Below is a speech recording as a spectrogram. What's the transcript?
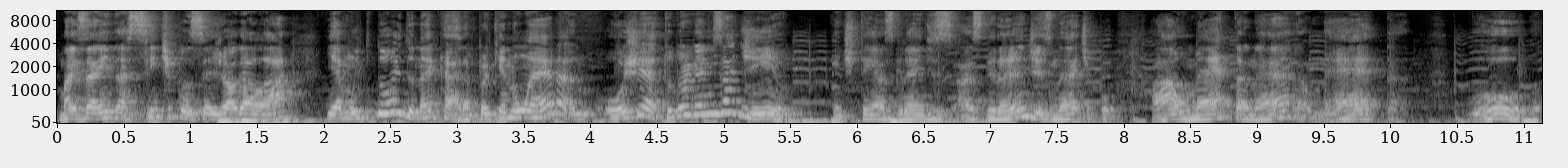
mas ainda assim, tipo, você joga lá e é muito doido, né, cara? Porque não era. Hoje é tudo organizadinho. A gente tem as grandes, as grandes, né? Tipo, ah, o Meta, né? O Meta, Google.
